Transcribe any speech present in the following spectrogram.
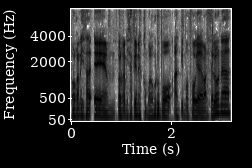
Organiza- organizaciones como el Grupo Antimofobia de Barcelona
